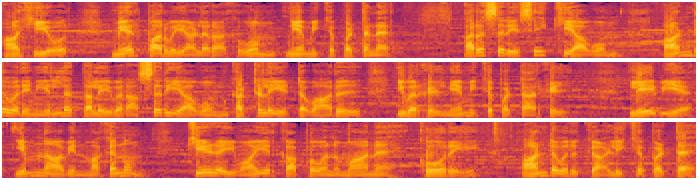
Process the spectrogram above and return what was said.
ஆகியோர் மேற்பார்வையாளராகவும் நியமிக்கப்பட்டனர். அரசர் எசேக்கியாவும் ஆண்டவரின் இல்ல தலைவர் அசரியாவும் கட்டளையிட்டவாறு இவர்கள் நியமிக்கப்பட்டார்கள். லேவியர் இம்னாவின் மகனும் கீழை வாயிற்காப்பவனுமான கோரே ஆண்டவருக்கு அளிக்கப்பட்ட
